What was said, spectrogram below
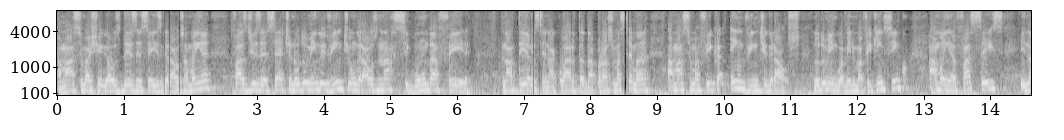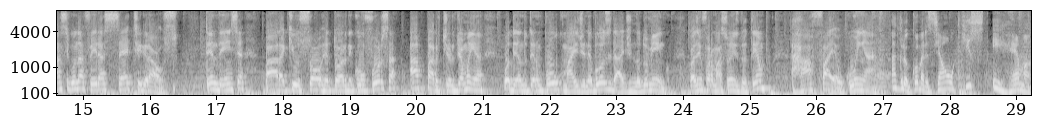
A máxima chega aos 16 graus amanhã, faz 17 no domingo e 21 graus na segunda-feira. Na terça e na quarta da próxima semana, a máxima fica em 20 graus. No domingo, a mínima fica em 5, amanhã faz 6 e na segunda-feira, 7 graus. Tendência para que o sol retorne com força a partir de amanhã, podendo ter um pouco mais de nebulosidade no domingo. Com as informações do tempo, Rafael Cunha. Agrocomercial Kist e Heman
